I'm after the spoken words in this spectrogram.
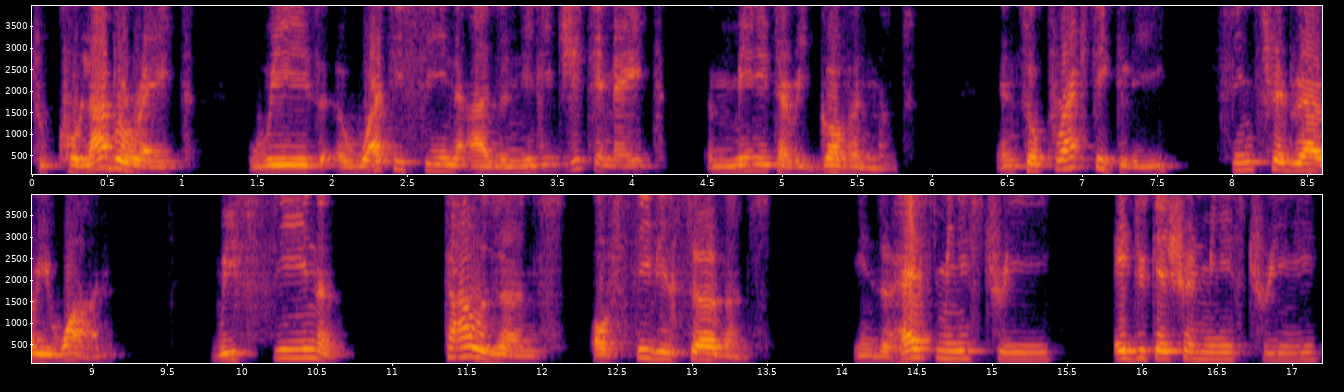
to collaborate with what is seen as an illegitimate military government. And so practically, since February 1, we've seen thousands of civil servants in the health ministry, education ministry,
